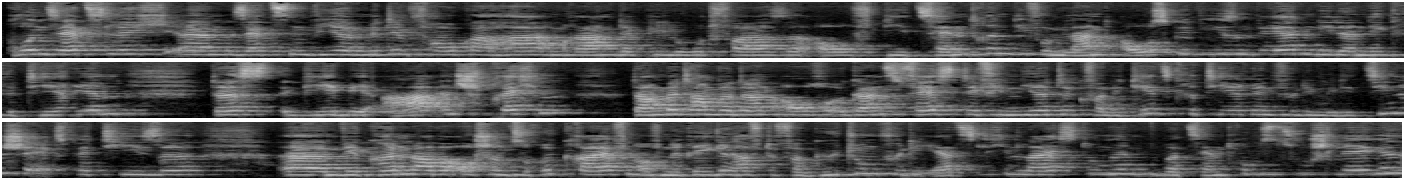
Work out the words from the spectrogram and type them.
Grundsätzlich ähm, setzen wir mit dem VKH im Rahmen der Pilotphase auf die Zentren, die vom Land ausgewiesen werden, die dann den Kriterien des GBA entsprechen. Damit haben wir dann auch ganz fest definierte Qualitätskriterien für die medizinische Expertise. Ähm, wir können aber auch schon zurückgreifen auf eine regelhafte Vergütung für die ärztlichen Leistungen über Zentrumszuschläge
